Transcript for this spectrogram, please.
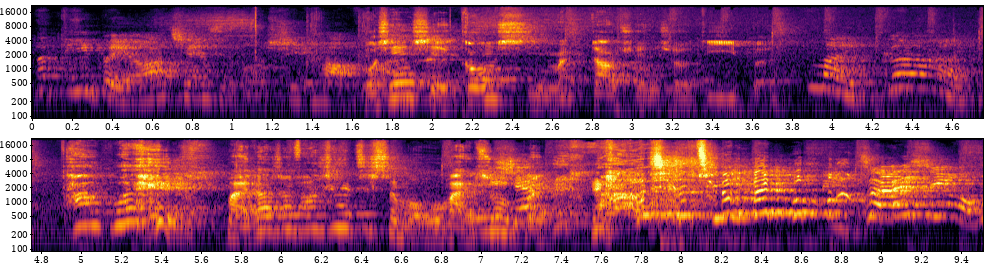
那第一本有要签什么序号？我先写恭喜买到全球第一本。My God！他会买到之后发现这是什么？我买错本，然后就 你专心，我。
